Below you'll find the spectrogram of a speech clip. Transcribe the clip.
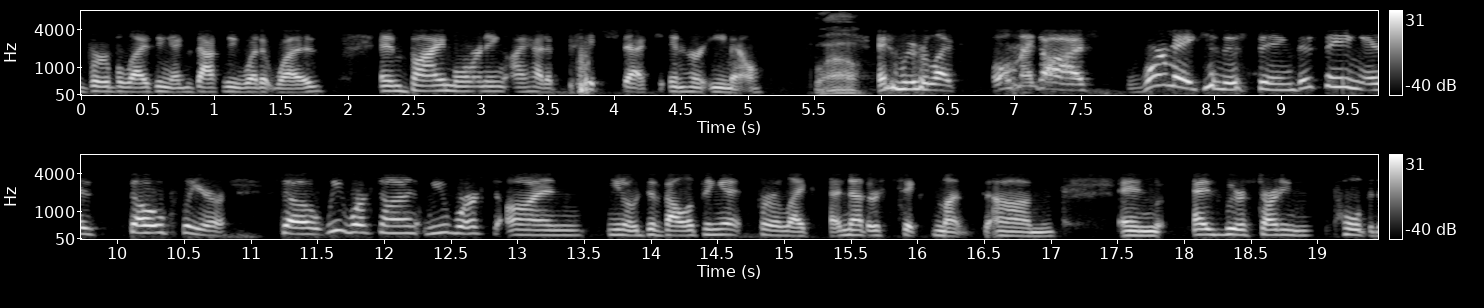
verbalizing exactly what it was and by morning I had a pitch deck in her email. Wow. And we were like, "Oh my gosh, we're making this thing. This thing is so clear." So we worked on we worked on you know developing it for like another six months. Um, and as we were starting to pull the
